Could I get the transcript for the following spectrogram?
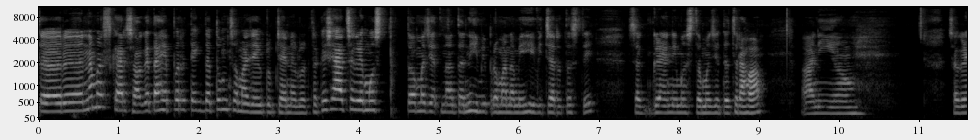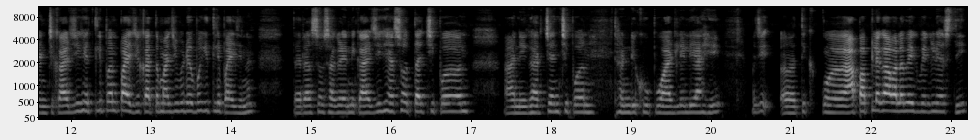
तर नमस्कार स्वागत आहे परत एकदा तुमचं माझ्या यूट्यूब चॅनलवर तर कसे आज सगळे मस्त मजेत ना? तर नेहमीप्रमाणे मी हे विचारत असते. सगळ्यांनी मस्त मजेतच राहा. आणि सगळ्यांची काळजी घेतली पण पाहिजे का? तर माझे व्हिडिओ बघितली पाहिजे ना? तर असं सगळ्यांनी काळजी घ्या स्वतःची पण आणि घरच्यांची पण. थंडी खूप वाढलेली आहे. म्हणजे ती आपापल्या गावाला वेगवेगळी असती.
